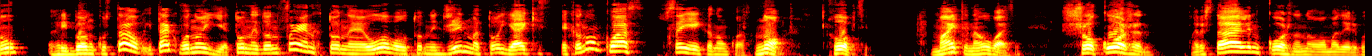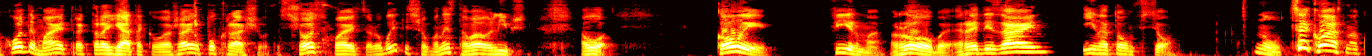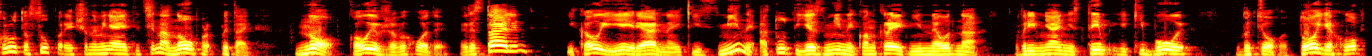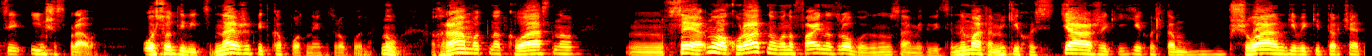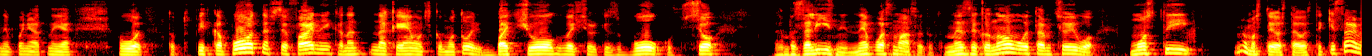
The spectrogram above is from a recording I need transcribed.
ну, грібенку ставив, і так воно є. То не Донфенг, то не Ловел, то не Джинма, то якість. Економ-клас, все є економ-клас. Но, хлопці, майте на увазі, що кожен рестайлінг, кожна нова модель виходить, має трактора, я так вважаю, покращуватись. Щось мається робити, щоб вони ставали ліпші. А от, коли фірма робить редизайн, і на тому все. Ну, це класно, круто, супер, якщо не міняється ціна, no питань. Но коли вже виходить рестайлінг, і коли є реально якісь зміни, а тут є зміни конкретні, не одна, в рівнянні з тим, які були до цього, то є хлопці інша справа. Ось от дивіться, навіть підкапотно як зроблено. Ну, грамотно, класно, все, ну, акуратно, воно файно зроблено, ну самі дивіться. Нема там якихось стяжок, якихось там шлангів, які торчать непонятно як. От. Тобто підкапотне, все файненько на, на КМовському моторі, бачок з вечірки, збоку, все залізний, не пластмасовий, тобто не зекономили там цього. Мости, ну, мости остались такі самі.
